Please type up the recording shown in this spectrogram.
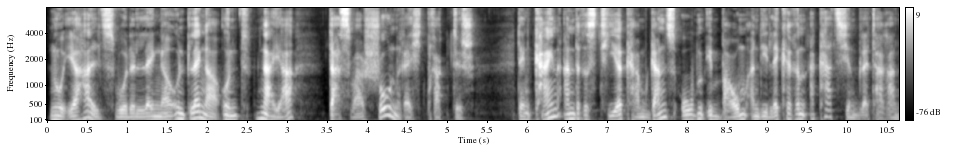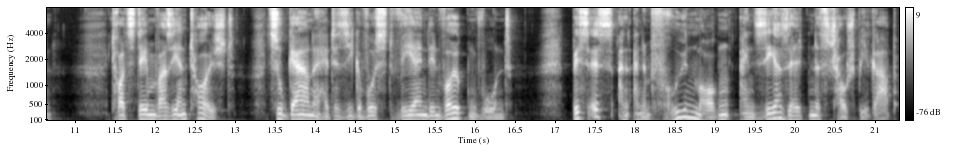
Nur ihr Hals wurde länger und länger, und na ja, das war schon recht praktisch. Denn kein anderes Tier kam ganz oben im Baum an die leckeren Akazienblätter ran. Trotzdem war sie enttäuscht. Zu gerne hätte sie gewusst, wer in den Wolken wohnt. Bis es an einem frühen Morgen ein sehr seltenes Schauspiel gab.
